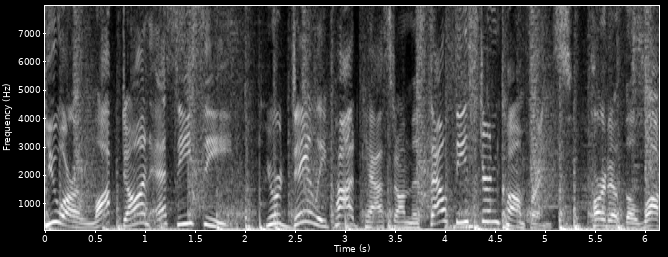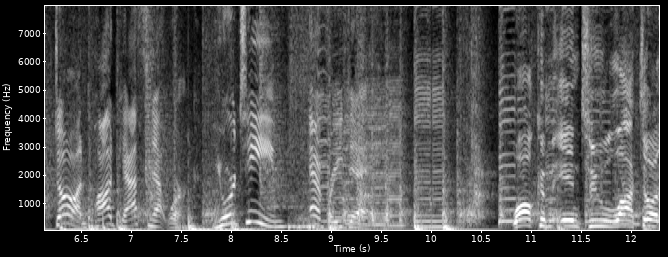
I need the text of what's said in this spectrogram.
You are Locked On SEC, your daily podcast on the Southeastern Conference, part of the Locked On Podcast Network. Your team every day. Welcome into Locked On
